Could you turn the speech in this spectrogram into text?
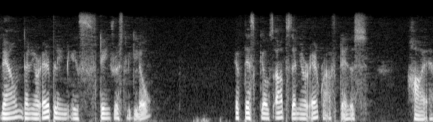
down then your airplane is dangerously low. If this goes up then your aircraft is high.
